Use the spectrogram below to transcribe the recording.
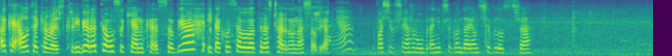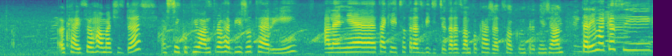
Okay, I will take a risk. Czyli biorę tą sukienkę sobie i taką samą mam teraz czarną na sobie. Nie? Właśnie przymierzam ubranie przeglądając się w lustrze. Okay, so how much is this? Właśnie kupiłam trochę biżuterii, ale nie takiej, co teraz widzicie. Zaraz wam pokażę, co konkretnie wziąłam. Terima kasih!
